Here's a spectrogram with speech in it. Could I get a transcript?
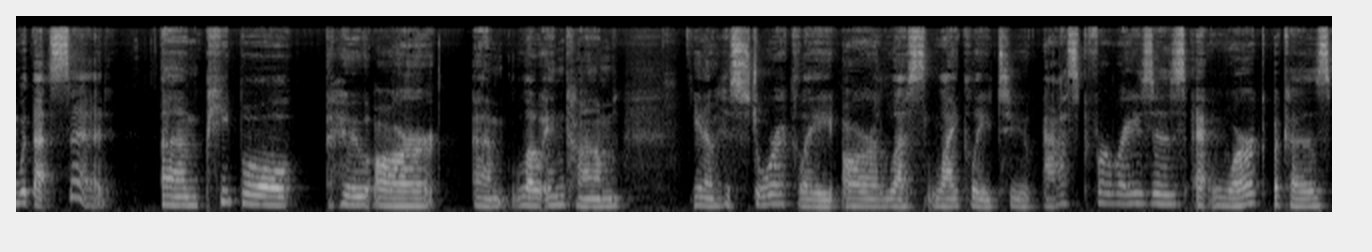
With that said, um, people who are um, low income, you know, historically are less likely to ask for raises at work because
